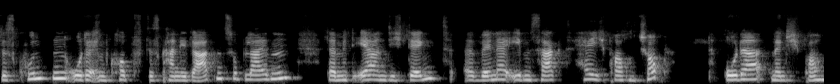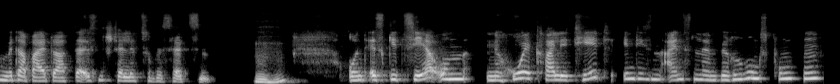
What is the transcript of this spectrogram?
des Kunden oder im Kopf des Kandidaten zu bleiben, damit er an dich denkt, äh, wenn er eben sagt, hey, ich brauche einen Job oder Mensch, ich brauche einen Mitarbeiter, da ist eine Stelle zu besetzen. Mhm. Und es geht sehr um eine hohe Qualität in diesen einzelnen Berührungspunkten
